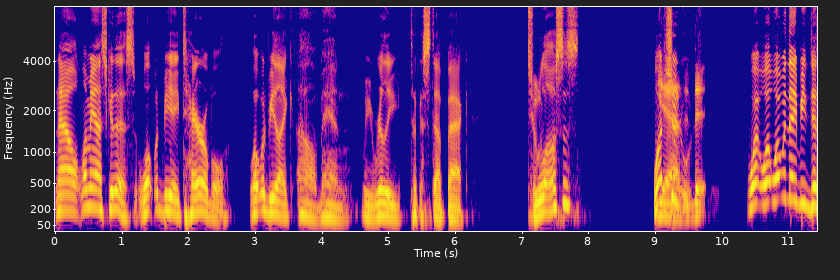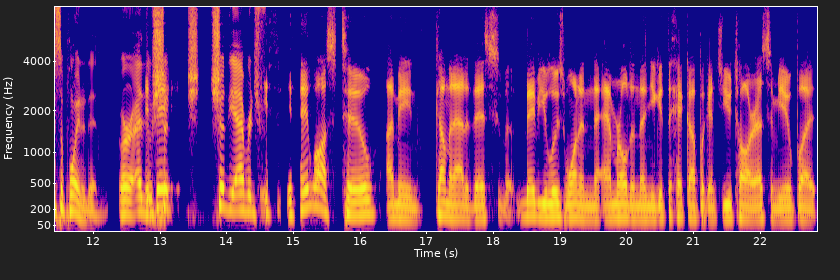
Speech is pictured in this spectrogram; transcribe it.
Now, let me ask you this: What would be a terrible? What would be like? Oh man, we really took a step back. Two losses. What yeah, should? The, what what what would they be disappointed in? Or uh, should they, should the average? If if they lost two, I mean, coming out of this. Maybe you lose one in the Emerald, and then you get the hiccup against Utah or SMU. But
